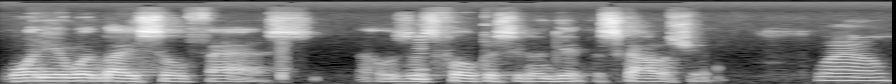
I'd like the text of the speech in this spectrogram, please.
One year went by so fast. I was just focusing on getting a scholarship. Wow.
